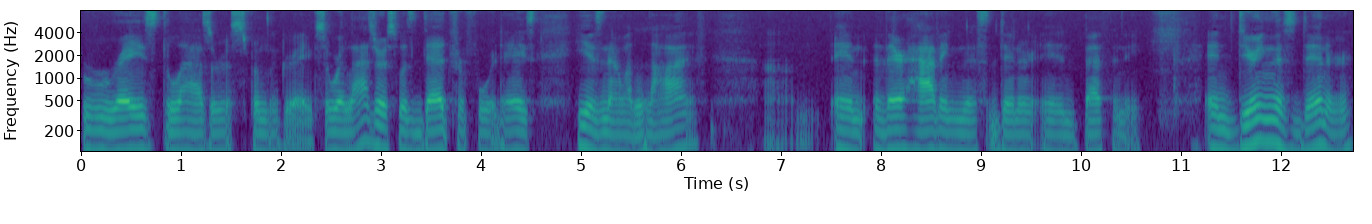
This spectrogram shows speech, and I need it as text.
raised Lazarus from the grave. So, where Lazarus was dead for four days, he is now alive. Um, and they're having this dinner in Bethany. And during this dinner,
